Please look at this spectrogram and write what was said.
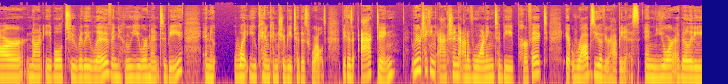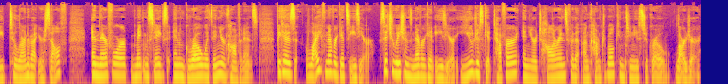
are not able to really live in who you were meant to be and what you can contribute to this world because acting we are taking action out of wanting to be perfect, it robs you of your happiness and your ability to learn about yourself and therefore make mistakes and grow within your confidence because life never gets easier. Situations never get easier. You just get tougher and your tolerance for the uncomfortable continues to grow larger.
